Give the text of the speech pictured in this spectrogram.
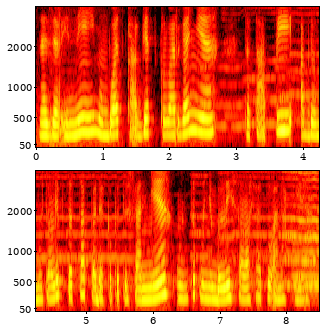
Nazar ini membuat kaget keluarganya tetapi Abdul Muthalib tetap pada keputusannya untuk menyembelih salah satu anaknya.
